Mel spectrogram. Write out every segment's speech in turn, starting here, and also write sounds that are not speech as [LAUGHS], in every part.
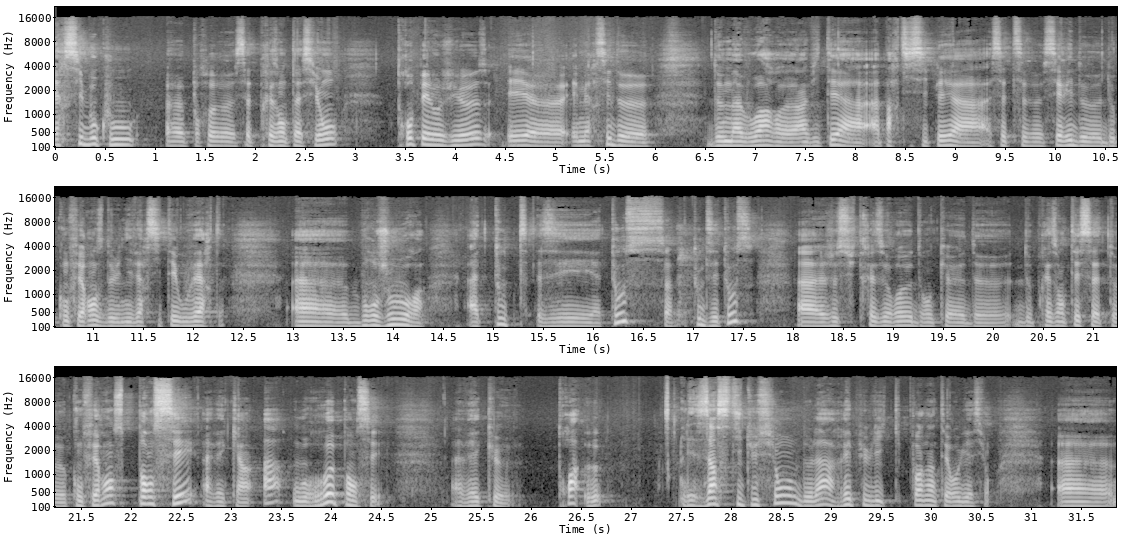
Merci beaucoup euh, pour euh, cette présentation trop élogieuse et, euh, merci de, m'avoir invité à, participer à cette série de, conférences de l'Université ouverte. bonjour à toutes et à tous, toutes et tous. Je suis très heureux donc de, présenter cette conférence Penser avec un A ou Repenser avec trois E les institutions de la République Point d'interrogation. Euh,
